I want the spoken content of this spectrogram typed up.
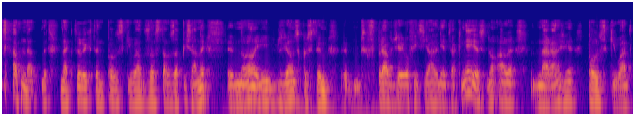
tam na, na których ten Polski Ład został zapisany. No i w związku z tym wprawdzie oficjalnie tak nie jest, no ale na razie Polski Ład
